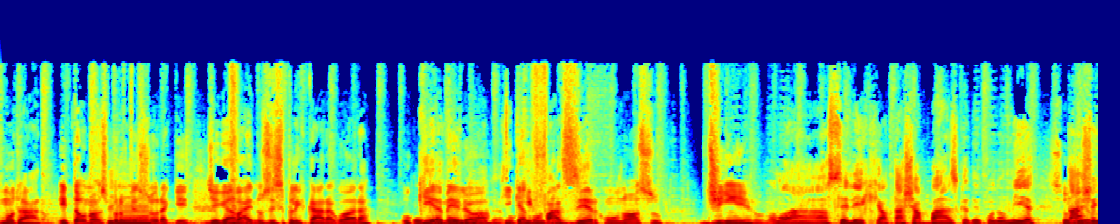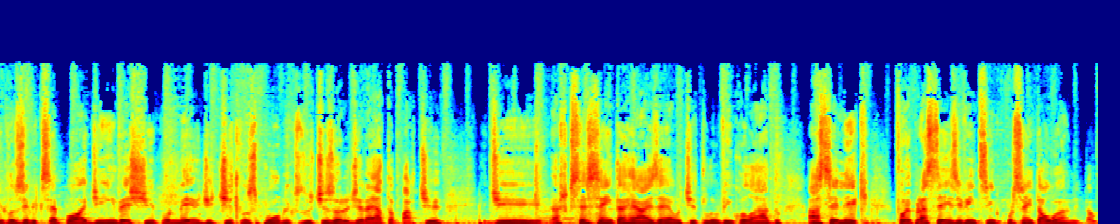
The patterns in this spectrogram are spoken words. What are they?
mudaram. Então, nosso professor aqui Diga lá. vai nos explicar agora o, que, que é que melhor, muda? o O que, que fazer com o nosso dinheiro. Vamos lá, a Selic, que é a taxa básica da economia, Subiu. taxa inclusive que você pode investir por meio de títulos públicos do Tesouro Direto a partir de, acho que 60 reais é o título vinculado à Selic, foi para 6,25% ao ano. Então,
